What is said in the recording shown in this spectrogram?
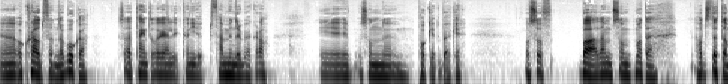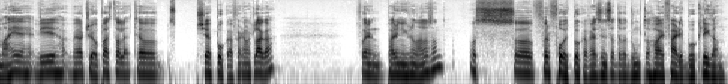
eh, og crowdfunda boka. Så jeg tenkte at jeg kan gi ut 500 bøker, da. I sånn uh, pocketbøker. Og så ba jeg dem som på en måte hadde støtta meg, vi, vi har trua på Ståle, til å kjøpe boka før den ble laga for en par hundre kroner eller noe sånt. Og så for å få ut boka, for jeg syntes det var dumt å ha ei ferdig bok liggende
